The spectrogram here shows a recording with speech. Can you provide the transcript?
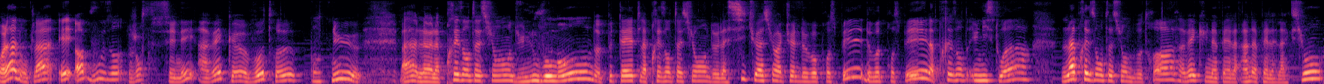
Voilà, donc là, et hop, vous enchaînez avec euh, votre contenu, bah, la, présentation du nouveau monde, peut-être la présentation de la situation actuelle de vos prospects, de votre prospect, la présente, une histoire, la présentation de votre offre avec un appel à l'action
